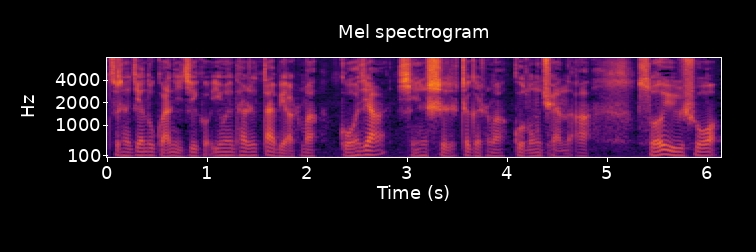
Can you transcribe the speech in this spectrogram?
资产监督管理机构，因为它是代表什么国家行使这个什么股东权的啊。所以说。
